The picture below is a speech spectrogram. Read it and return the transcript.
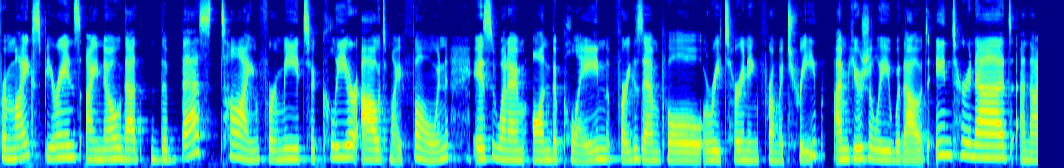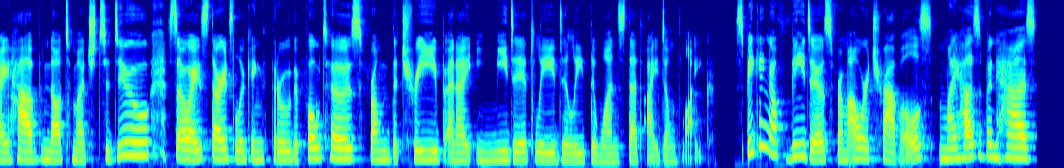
From my experience, I know that the best time for me to clear out my phone is when I'm on the plane, for example, returning from a trip. I'm usually without internet and I have not much to do, so I start looking through the photos from the trip and I immediately delete the ones that I don't like. Speaking of videos from our travels, my husband has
